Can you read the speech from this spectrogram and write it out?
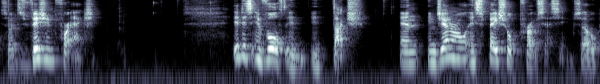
So it's vision for action. It is involved in, in touch and in general in spatial processing. So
